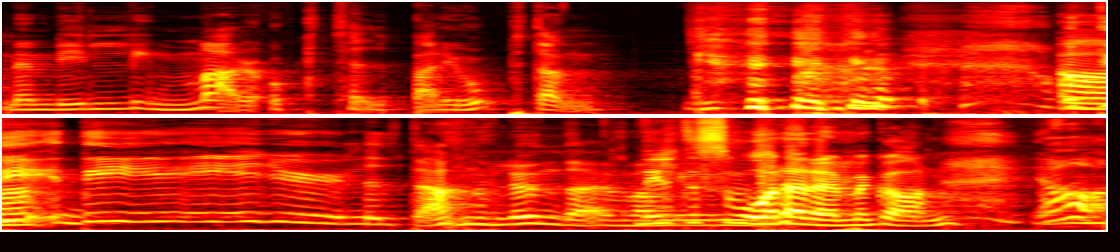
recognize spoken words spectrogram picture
men vi limmar och tejpar ihop den. Och Ja. det, det är ju lite annorlunda än vad Det är lite min- svårare med garn. Ja,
